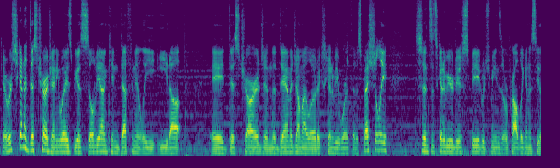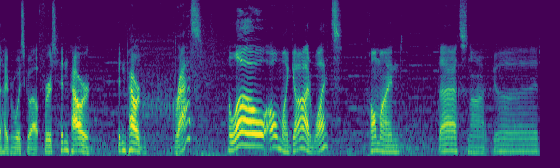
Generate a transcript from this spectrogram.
Okay, we're just gonna discharge anyways because Sylveon can definitely eat up a discharge and the damage on Milotic's gonna be worth it, especially since it's to be reduced speed, which means that we're probably to see the Hyper Voice go out first. Hidden Power. Hidden Power Grass? Hello? Oh my god, what? Calm Mind. That's not good.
